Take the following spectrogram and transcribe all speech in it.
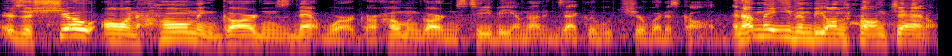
There's a show on Home and Gardens Network or Home and Gardens TV. I'm not exactly sure what it's called. And I may even be on the wrong channel.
